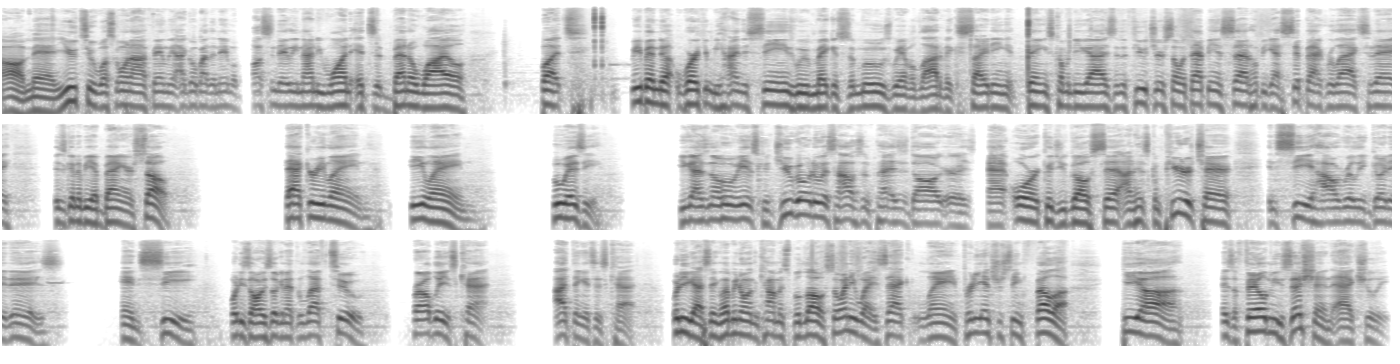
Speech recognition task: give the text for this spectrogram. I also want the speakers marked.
Speaker 1: Oh man, YouTube, what's going on, family? I go by the name of Bossin Daily 91. It's been a while, but we've been uh, working behind the scenes. We've been making some moves. We have a lot of exciting things coming to you guys in the future. So, with that being said, hope you guys sit back, relax. Today is going to be a banger. So, Zachary Lane, D Lane, who is he? You guys know who he is. Could you go to his house and pet his dog or his cat, or could you go sit on his computer chair and see how really good it is, and see what he's always looking at the left too? Probably his cat. I think it's his cat. What do you guys think? Let me know in the comments below. So anyway, Zach Lane, pretty interesting fella. He uh is a failed musician actually.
